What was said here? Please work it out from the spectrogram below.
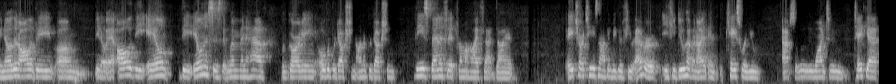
We know that all of the, um, you know, all of the ail- the illnesses that women have regarding overproduction, underproduction, these benefit from a high fat diet. HRT is not going to be good for you ever. If you do have an a case where you absolutely want to take it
